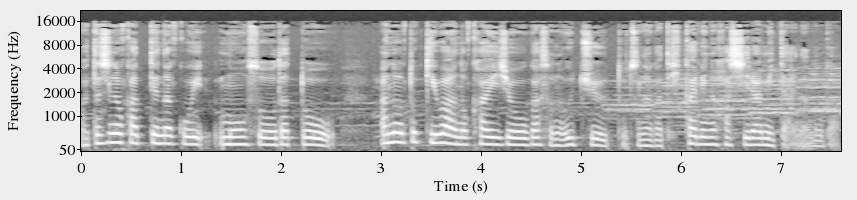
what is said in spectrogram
私の勝手なこう妄想だとあの時はあの会場がその宇宙とつながって光の柱みたいなのが、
